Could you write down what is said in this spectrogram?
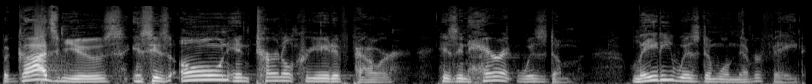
but God's muse is his own internal creative power, his inherent wisdom. Lady Wisdom will never fade,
